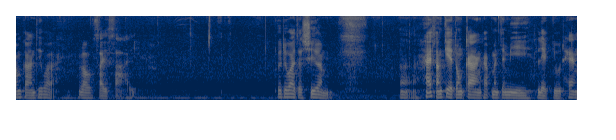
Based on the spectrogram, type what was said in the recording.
ต้องการที่ว่าเราใส่สาย เพื่อที่ว่าจะเชื่อม ให้สังเกตตรงกลางครับ มันจะมีเหล็กอยู่แท่ง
